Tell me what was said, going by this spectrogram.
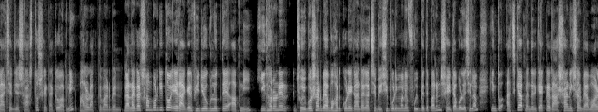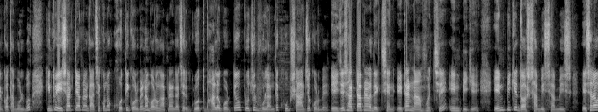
গাছের যে স্বাস্থ্য, সেটাকেও আপনি ভালো রাখতে পারবেন। গাঁদা গাছ সম্পর্কিত এর আগের ভিডিওগুলোতে আপনি কি ধরনের জৈব সার ব্যবহার করে গাঁদা গাছে বেশি পরিমাণে ফুল পেতে পারেন সেইটা বলেছিলাম। কিন্তু আজকে আপনাদেরকে একটা রাসায়নিক সার ব্যবহারের কথা বলব। কিন্তু এই সারটি আপনার গাছে কোনো ক্ষতি করবে না, বরং আপনার গাছের গ্রোথ ভালো করতেও প্রচুর ফুল আনতে খুব সাহায্য করবে। এই যে সারটা আপনারা দেখছেন, এটার নাম হচ্ছে এনপিকে এনপিকে দশ, ছাব্বিশ ছাব্বিশ। এছাড়াও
